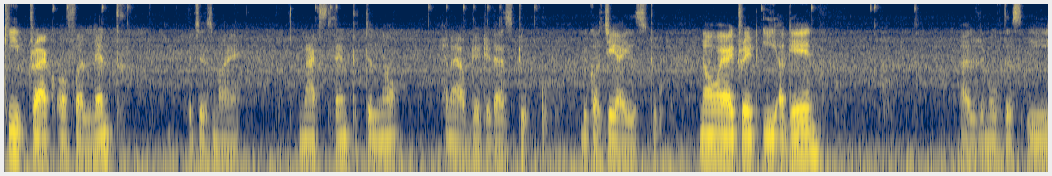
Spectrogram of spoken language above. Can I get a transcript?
keep track of a length which is my max length till now and I update it as 2 because ji is 2 now I iterate e again. I'll remove this e.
